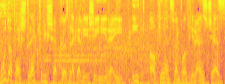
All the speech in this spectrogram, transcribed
Budapest legfrissebb közlekedési hírei, itt a 90.9 jazz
